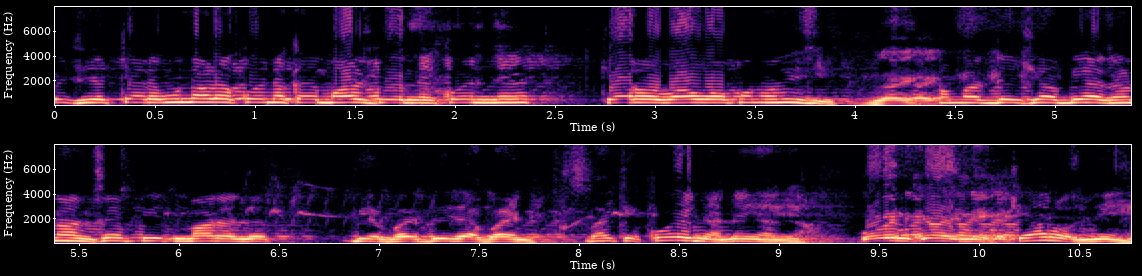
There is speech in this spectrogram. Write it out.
પછી અત્યારે ઉનાળે કોઈને કઈ માલ નહીં કોઈને ક્યારો વાવવા પણ નથી અમારા દેશમાં બે જણા છે પીત મારે ને બે ભાઈ બીજા ભાઈ બાકી કોઈને નહીં અહીંયા. કોઈને કાંઈ નહીં. ક્યારો નહીં.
